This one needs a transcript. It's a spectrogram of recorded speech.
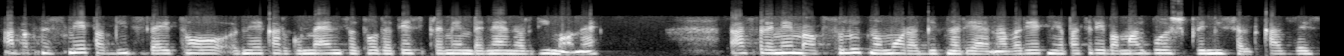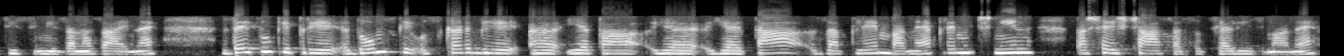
ampak ne sme pa biti zdaj to nek argument za to, da te spremembe ne naredimo. Ne? Ta sprememba absolutno mora biti narejena, verjetno je pa treba malo boljš premisliti, kaj zdaj s tistimi za nazaj. Ne. Zdaj tukaj pri domski oskrbi uh, je pa je, je ta zaplemba nepremičnin pa še iz časa socializma. Ne.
